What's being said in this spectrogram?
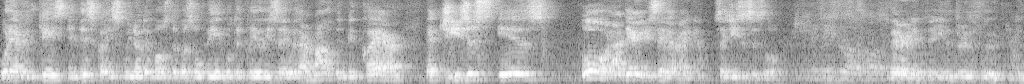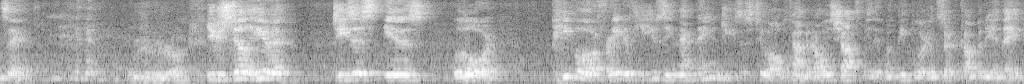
whatever the case. In this case, we know that most of us will be able to clearly say with our mouth and declare that Jesus is Lord. I dare you to say that right now. Say Jesus is Lord. There it is. Even through the food, you can say it. you can still hear it. Jesus is Lord. People are afraid of using that name, Jesus, too, all the time. It always shocks me that when people are in certain company and they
